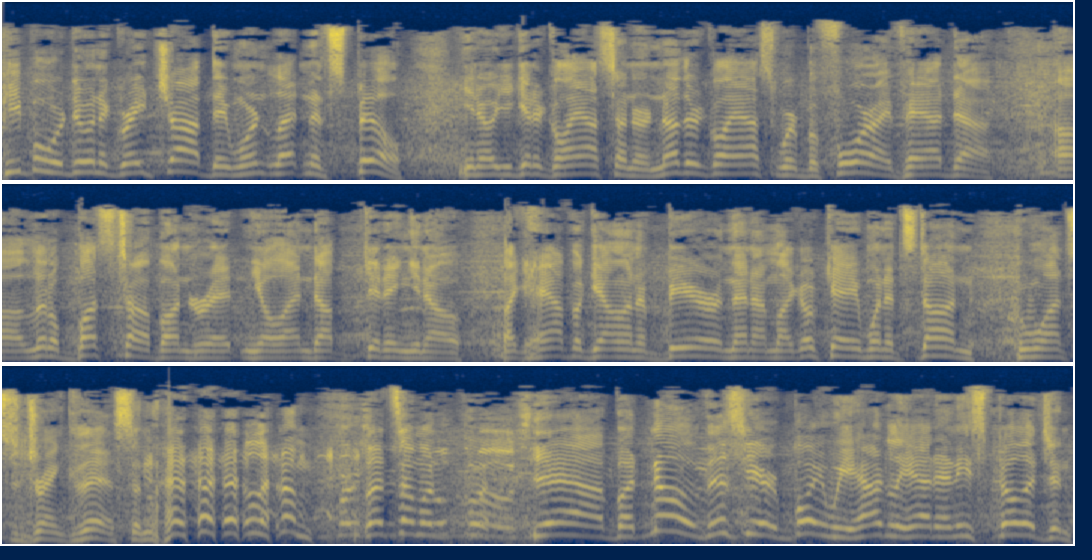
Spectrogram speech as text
People were doing a great job. They weren't letting it spill. You know, you get a glass under another glass. Where before I've had uh, a little bus tub under it, and you'll end up getting you know like half a gallon of beer, and then I'm like, okay, when it's done, who wants to drink this? And let, let them let someone. Yeah, but no, this year, boy, we hardly had any spillage. And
